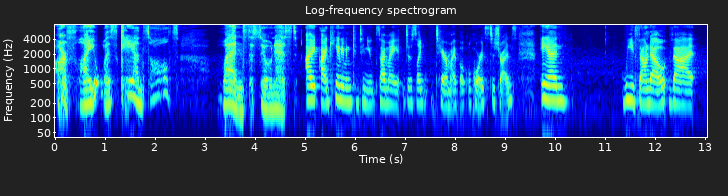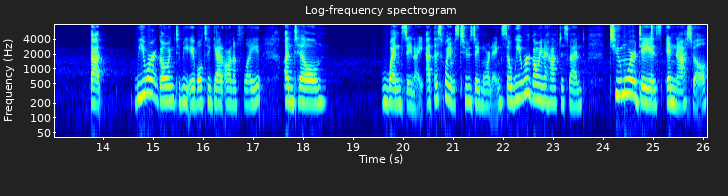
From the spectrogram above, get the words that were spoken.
Our flight was canceled when's the soonest? I, I can't even continue because I might just like tear my vocal cords to shreds. And we found out that that we weren't going to be able to get on a flight until Wednesday night. At this point, it was Tuesday morning. So we were going to have to spend two more days in Nashville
